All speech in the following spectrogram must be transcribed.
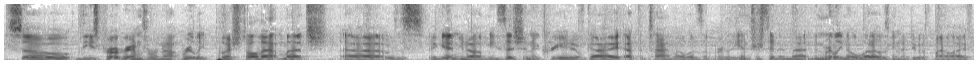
So these programs were not really pushed all that much. Uh, I was again, you know, a musician, a creative guy at the time. I wasn't really interested in that. Didn't really know what I was going to do with my life.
